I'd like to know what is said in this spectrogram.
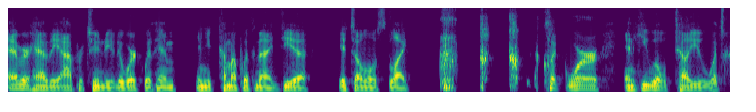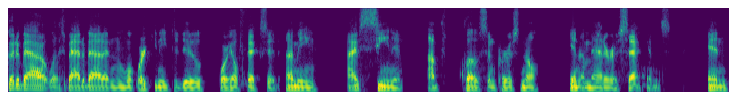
ever have the opportunity to work with him and you come up with an idea, it's almost like click whir, and he will tell you what's good about it, what's bad about it, and what work you need to do, or he'll fix it. I mean, I've seen it up close and personal in a matter of seconds. And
